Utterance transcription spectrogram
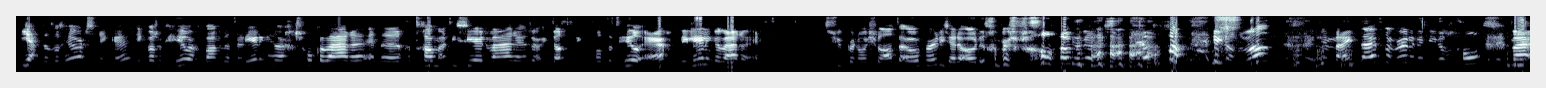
Ja, dat was heel erg schrikken. Ik was ook heel erg bang dat de leerlingen heel erg geschrokken waren en uh, getraumatiseerd waren en zo. Ik dacht, ik vond het heel erg. Die leerlingen waren echt super nonchalant over. Die zeiden, oh, dit gebeurt op school ook eens. ik dacht, wat? In mijn tijd gebeurde dit niet op school. Maar,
